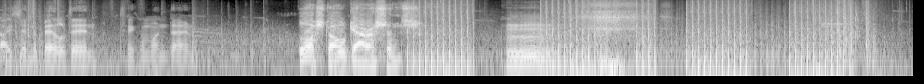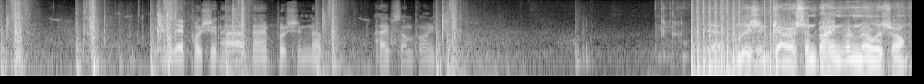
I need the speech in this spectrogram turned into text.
Guys in the building, taking one down. Lost all garrisons. Hmm. Yeah, they're pushing hard now, pushing up house on point. Yeah, losing garrison behind windmill as well.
